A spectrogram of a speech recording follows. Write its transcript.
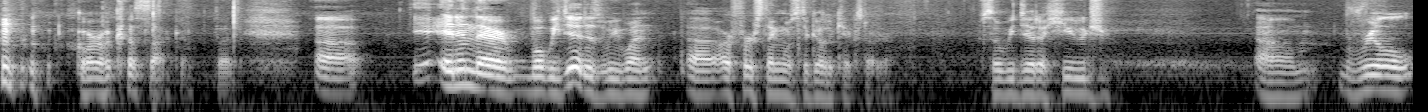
goro kasaka but uh, and in there what we did is we went uh, our first thing was to go to kickstarter so we did a huge um, real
